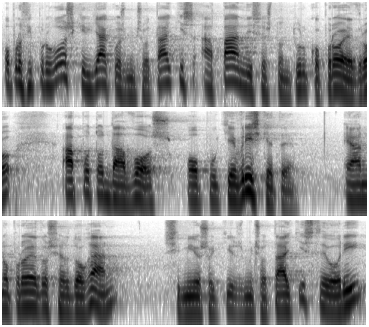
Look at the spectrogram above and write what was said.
ο Πρωθυπουργός Κυριάκος Μητσοτάκης απάντησε στον Τούρκο Πρόεδρο από τον Ταβός, όπου και βρίσκεται, εάν ο Πρόεδρος Ερντογάν, σημείωσε ο κύριος Μητσοτάκης, θεωρεί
